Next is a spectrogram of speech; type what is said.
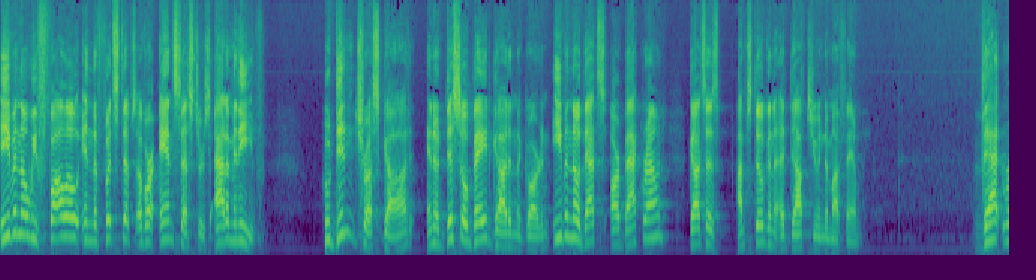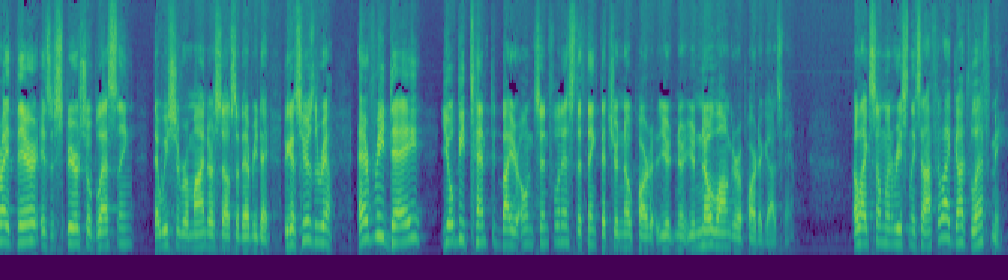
even though we follow in the footsteps of our ancestors, Adam and Eve, who didn't trust God and disobeyed God in the garden, even though that's our background, God says, I'm still going to adopt you into my family. That right there is a spiritual blessing that we should remind ourselves of every day. Because here's the real every day you'll be tempted by your own sinfulness to think that you're no, part of, you're, you're no longer a part of God's family. Or like someone recently said, I feel like God's left me.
